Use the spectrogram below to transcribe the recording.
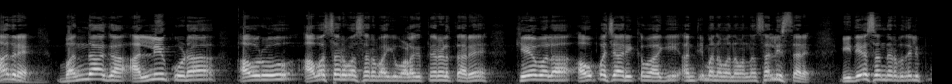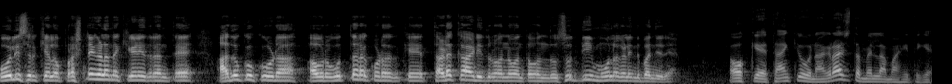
ಆದರೆ ಬಂದಾಗ ಅಲ್ಲಿ ಕೂಡ ಅವರು ಅವಸರವಸರವಾಗಿ ಒಳಗೆ ತೆರಳುತ್ತಾರೆ ಕೇವಲ ಔಪಚಾರಿಕವಾಗಿ ಅಂತಿಮ ನಮನವನ್ನು ಸಲ್ಲಿಸ್ತಾರೆ. ಇದೇ ಸಂದರ್ಭದಲ್ಲಿ ಪೊಲೀಸರು ಕೆಲವು ಪ್ರಶ್ನೆಗಳನ್ನು ಕೇಳಿದ್ರಂತೆ, ಅದಕ್ಕೂ ಕೂಡ ಅವರು ಉತ್ತರ ಕೊಡೋದಕ್ಕೆ ತಡಕಾಡಿದ್ರು ಅನ್ನುವಂಥ ಒಂದು ಸುದ್ದಿ ಮೂಲಗಳಿಂದ ಬಂದಿದೆ. ಓಕೆ ಥ್ಯಾಂಕ್ ಯು ನಾಗರಾಜ್, ತಮ್ಮೆಲ್ಲ ಮಾಹಿತಿಗೆ.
